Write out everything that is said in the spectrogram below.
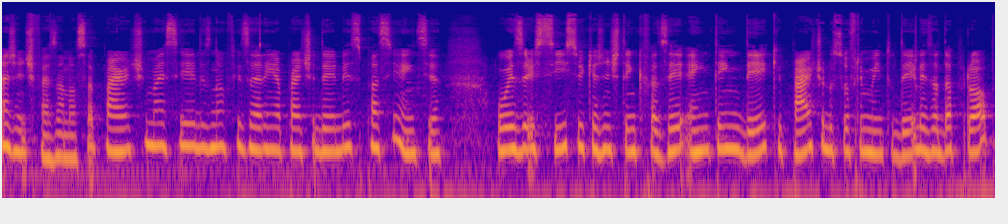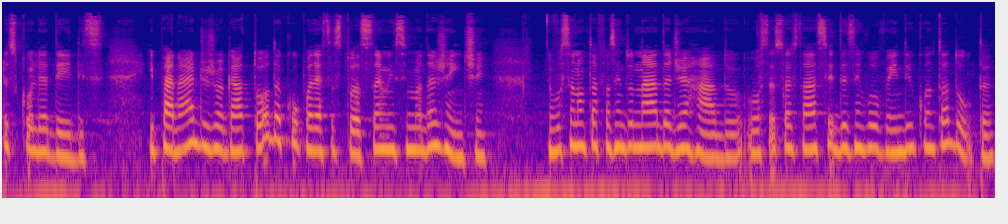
A gente faz a nossa parte, mas se eles não fizerem a parte deles, paciência. O exercício que a gente tem que fazer é entender que parte do sofrimento deles é da própria escolha deles e parar de jogar toda a culpa dessa situação em cima da gente. Você não está fazendo nada de errado, você só está se desenvolvendo enquanto adulta.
